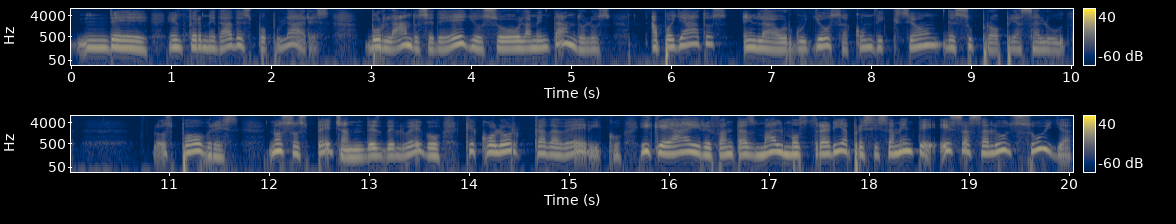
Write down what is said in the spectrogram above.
de enfermedades populares, burlándose de ellos o lamentándolos, apoyados en la orgullosa convicción de su propia salud. Los pobres no sospechan, desde luego, qué color cadavérico y qué aire fantasmal mostraría precisamente esa salud suya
